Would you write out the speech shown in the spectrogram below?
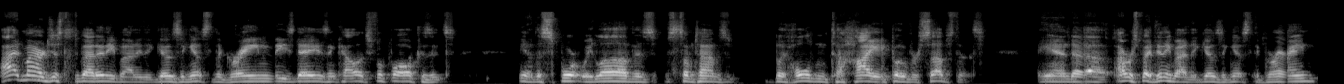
I admire just about anybody that goes against the grain these days in college football because it's, you know, the sport we love is sometimes beholden to hype over substance. And uh, I respect anybody that goes against the grain.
